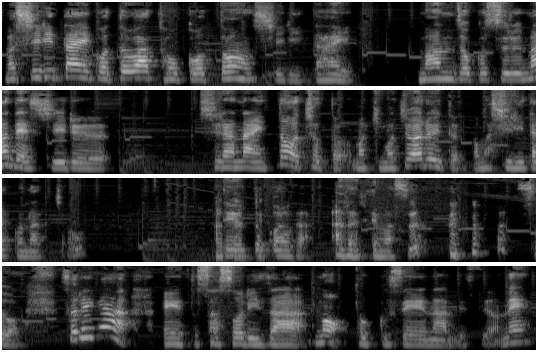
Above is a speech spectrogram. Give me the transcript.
まあ、知りたいことはとことん知りたい。満足するまで知る。知らないと、ちょっと、まあ、気持ち悪いというか、まあ、知りたくなっちゃう。っていうところが当たってますそう。それが、えっ、ー、と、サソリ座の特性なんですよね。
